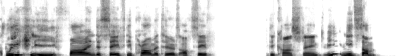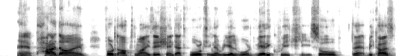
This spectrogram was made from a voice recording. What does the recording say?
quickly find the safety parameters of safety constraint, we need some uh, paradigm for the optimization that works in the real world very quickly. So because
